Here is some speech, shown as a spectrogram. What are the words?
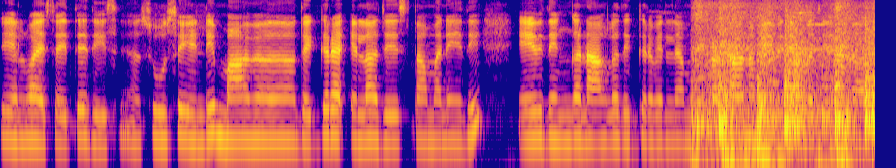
రియల్ వాయిస్ అయితే తీసి చూసేయండి. మా దగ్గర ఎలా చేస్తామనేది ఏ విధంగా నాగుల దగ్గర వెళ్ళాము ప్రధానం ఏ విధంగా చేస్తారు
